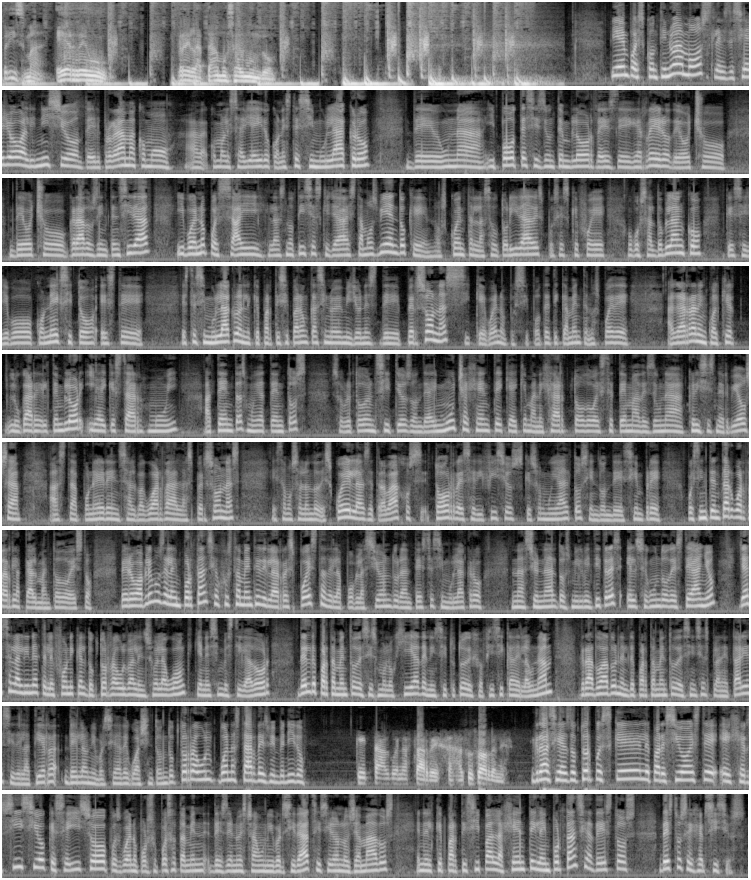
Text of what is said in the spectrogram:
Prisma RU. Relatamos al mundo. Bien, pues continuamos. Les decía yo al inicio del programa cómo, cómo les había ido con este simulacro de una hipótesis de un temblor desde Guerrero de 8 de 8 grados de intensidad. Y bueno, pues hay las noticias que ya estamos viendo, que nos cuentan las autoridades, pues es que fue, hubo saldo blanco, que se llevó con éxito este este simulacro en el que participaron casi 9 millones de personas y que, bueno, pues hipotéticamente nos puede agarrar en cualquier lugar el temblor y hay que estar muy atentas, muy atentos, sobre todo en sitios donde hay mucha gente y que hay que manejar todo este tema desde una crisis nerviosa hasta poner en salvaguarda a las personas. Estamos hablando de escuelas, de trabajos, torres, edificios que son muy altos y en donde siempre pues intentar guardar la calma en todo esto. Pero hablemos de la importancia justamente de la respuesta de la población durante este simulacro nacional 2023, el segundo de este año. Ya está en la línea telefónica el doctor Raúl Valenzuela Wong, quien es investigador del Departamento de Sismología del Instituto de Geofísica de la UNAM, graduado en el Departamento de Ciencias Planetarias y de la Tierra de la Universidad de Washington. Doctor Raúl, buenas tardes, bienvenido. ¿Qué tal? Buenas tardes, a sus órdenes. Gracias, doctor. Pues, ¿qué le pareció este ejercicio que se hizo? Pues bueno, por supuesto, también desde nuestra universidad se hicieron los llamados en el que participa la gente y la importancia de estos, de estos ejercicios.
